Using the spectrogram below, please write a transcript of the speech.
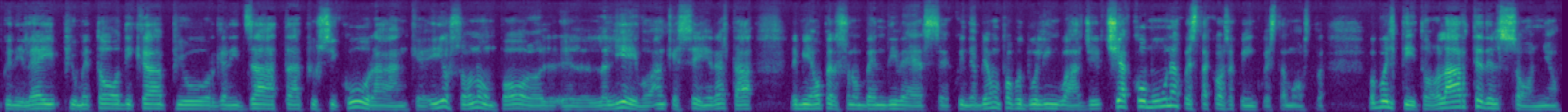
quindi lei più metodica, più organizzata, più sicura anche. Io sono un po' l'allievo, anche se in realtà le mie opere sono ben diverse, quindi abbiamo proprio due linguaggi. Ci accomuna questa cosa qui in questa mostra, proprio il titolo, l'arte del sogno.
